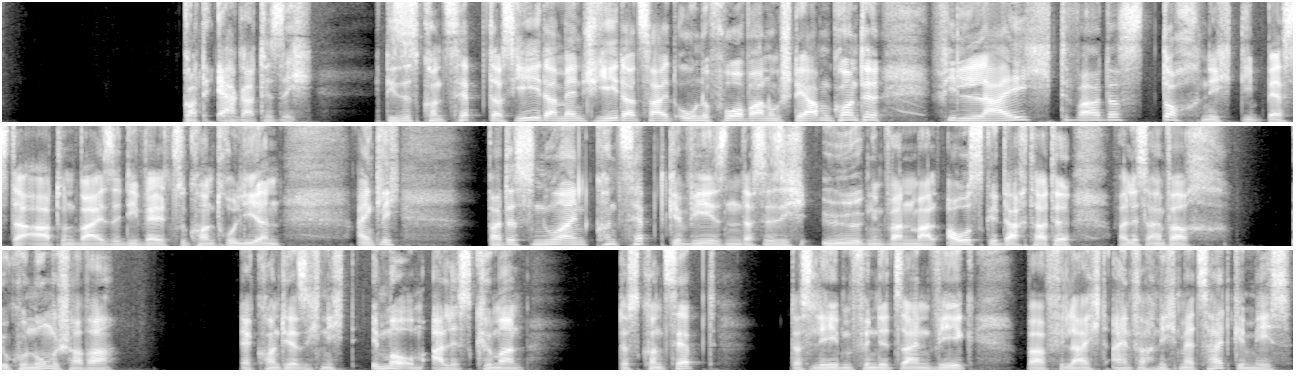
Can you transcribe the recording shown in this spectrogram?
Gott ärgerte sich. Dieses Konzept, dass jeder Mensch jederzeit ohne Vorwarnung sterben konnte, vielleicht war das doch nicht die beste Art und Weise, die Welt zu kontrollieren. Eigentlich war das nur ein Konzept gewesen, das er sich irgendwann mal ausgedacht hatte, weil es einfach ökonomischer war. Er konnte ja sich nicht immer um alles kümmern. Das Konzept, das Leben findet seinen Weg, war vielleicht einfach nicht mehr zeitgemäß.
